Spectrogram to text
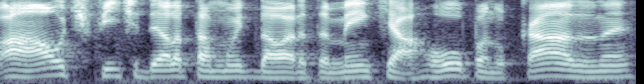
A outfit dela tá muito da hora também, que é a roupa no caso, né?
